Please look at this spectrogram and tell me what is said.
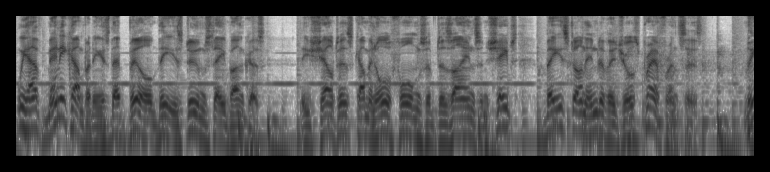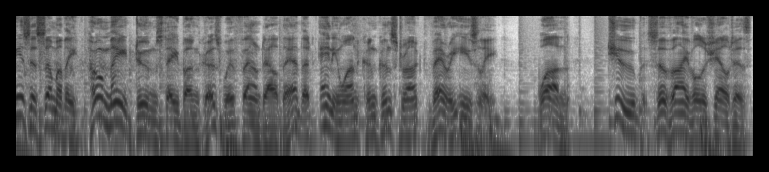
We have many companies that build these doomsday bunkers. These shelters come in all forms of designs and shapes based on individuals' preferences. These are some of the homemade doomsday bunkers we've found out there that anyone can construct very easily. 1. Tube Survival Shelters.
